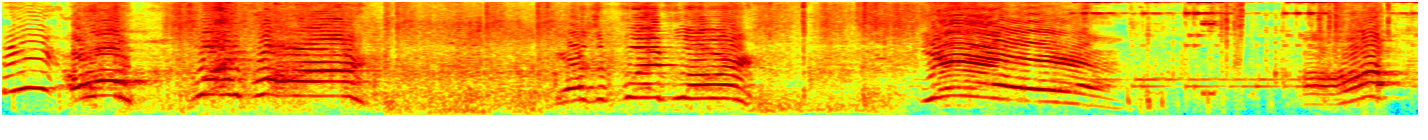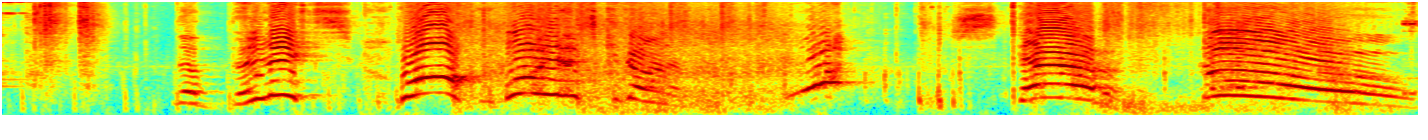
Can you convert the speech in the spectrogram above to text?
Hey! Oh! Flamethrower! He has a flamethrower! Yeah! Uh-huh! The bullets! Whoa! Oh, yes, get on him! What? Stab! Go!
